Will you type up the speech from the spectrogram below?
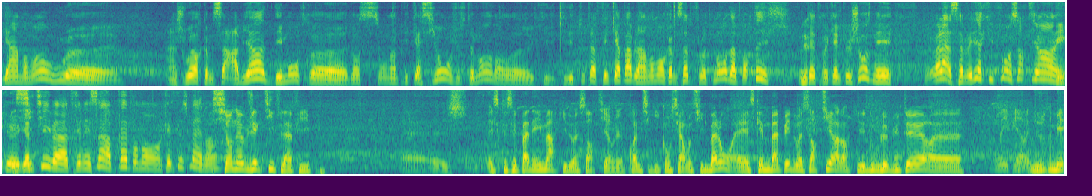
il y a un moment où euh, un joueur comme Sarabia démontre euh, dans son implication justement euh, qu'il est tout à fait capable à un moment comme ça de flottement d'apporter Le- peut-être quelque chose, mais voilà, ça veut dire qu'il faut en sortir un et, Et- que et si- Galtier va traîner ça après pendant quelques semaines. hein. si on est objectif là, Philippe, euh, est-ce que c'est pas Neymar qui doit sortir Mais le problème c'est qu'il conserve aussi le ballon. Est-ce qu'Mbappé doit sortir alors qu'il est double buteur euh, Oui, et puis avec toujours cette mais,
